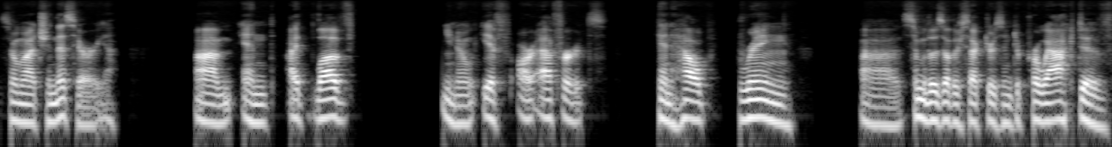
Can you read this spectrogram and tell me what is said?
so much in this area. Um, and I'd love, you know, if our efforts can help bring uh, some of those other sectors into proactive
